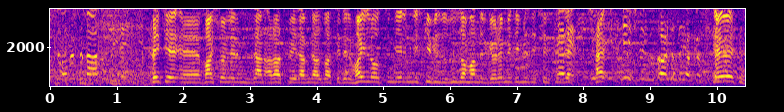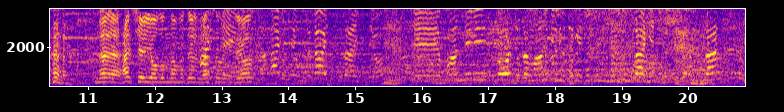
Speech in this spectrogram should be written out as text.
üste olursa daha tadıyla izleyeceğim. Peki e, başrollerimizden Aras Bey'den biraz bahsedelim. Hayırlı olsun diyelim ilişki biz uzun zamandır göremediğimiz için sizi Evet çünkü her, hiçbirimiz ortada yokuz. evet ne, her şey yolunda mıdır? Her Nasıl şey gidiyor? yolunda, her şey yolunda gayet güzel gidiyor. Ee, pandemi zor bir zamanı birlikte geçirdik. Güzel geçirdik. O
